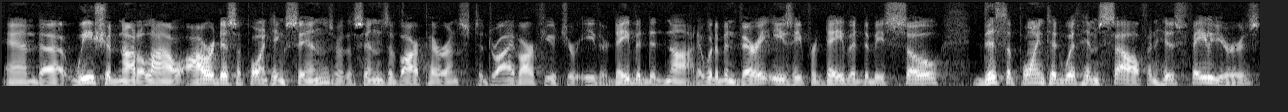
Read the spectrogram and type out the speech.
And uh, we should not allow our disappointing sins or the sins of our parents to drive our future either. David did not. It would have been very easy for David to be so disappointed with himself and his failures,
